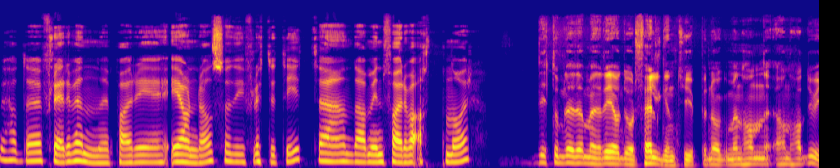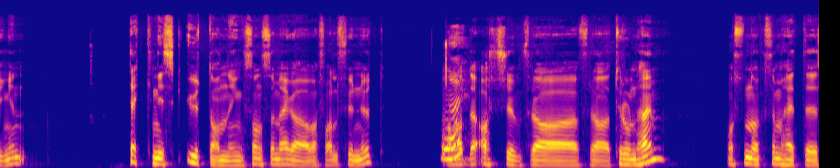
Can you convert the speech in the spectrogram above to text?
Vi hadde flere vennepar i, i Arendal, så de flyttet dit eh, da min far var 18 år. Litt om det der med Reodor Felgen-typen òg, men han, han, hadde jo ingen teknisk utdanning, sånn som jeg har i hvert fall funnet ut. Jeg hadde artium fra, fra Trondheim, også noe som heter,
